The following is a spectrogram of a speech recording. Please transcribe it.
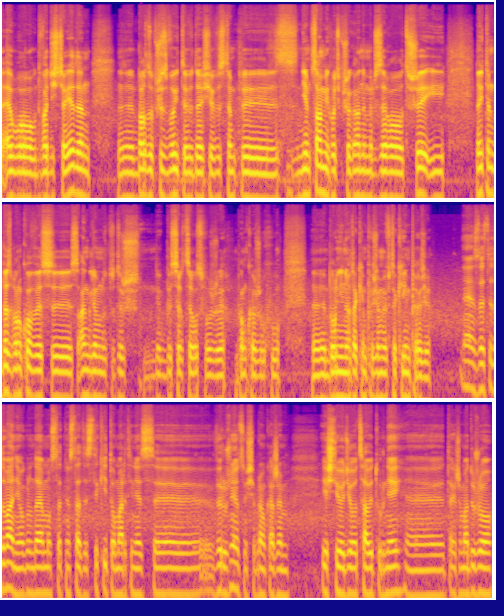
e, Euro 21. E, Bardzo przyzwoite wydaje się występy z Niemcami, choć przegrany mecz 0-3 i, no i ten bezbramkowy z, z Anglią, no to też jakby serce rosło, że bramkarz ruchu broni na takim poziomie w takiej imprezie. Nie, zdecydowanie. Oglądałem ostatnio statystyki, to Martin jest e, wyróżniającym się bramkarzem, jeśli chodzi o cały turniej. E, Także ma dużo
